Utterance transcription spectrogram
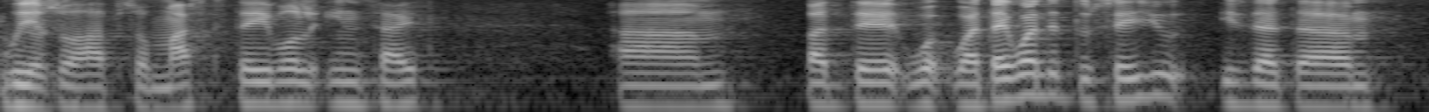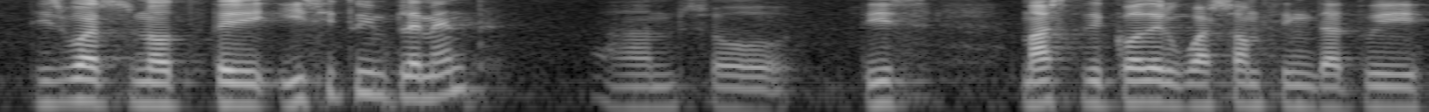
We also have some mask table inside. Um, but the, what I wanted to say you is that um, this was not very easy to implement. Um, so this mask decoder was something that we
